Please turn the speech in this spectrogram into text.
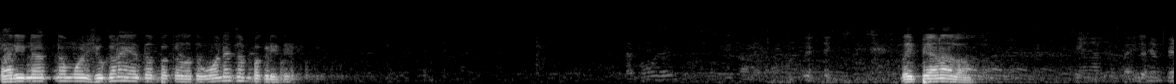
તારી નાતના મોણ શું ગણાય હતા પકડવા તો ઓને ચમ પકડી દે ભાઈ, પેણા લો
